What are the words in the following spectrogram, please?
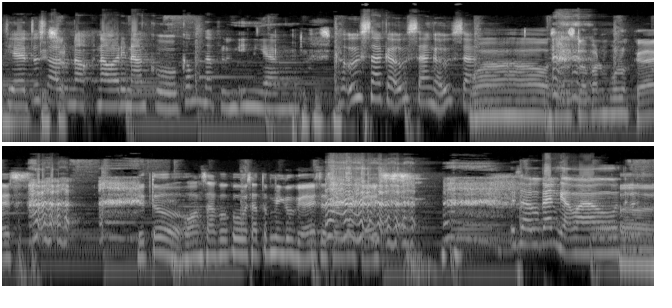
dia T-shirt. selalu na- nawarin aku, kamu tak beliin ini yang. Gak usah, gak usah, gak usah. Wow, 180 guys. itu uang sakuku satu minggu guys, SMK guys. Terus aku kan gak mau. Terus Eh,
